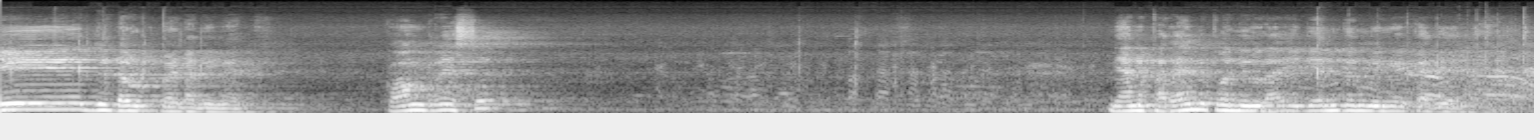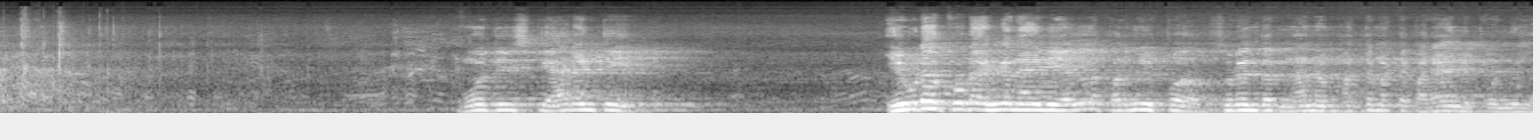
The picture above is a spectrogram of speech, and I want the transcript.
ഏത് ഡൗട്ട് വേണ്ട നിങ്ങൾ കോൺഗ്രസ് ഞാൻ പറയാൻ പോകുന്നില്ല എന്തും നിങ്ങൾക്കറിയാം മോദീസ് ഗ്യാരണ്ടി ഇവിടെ കൂടെ എങ്ങനെയായാലും എല്ലാം പറഞ്ഞിപ്പോൾ സുരേന്ദ്രൻ? ഞാൻ മറ്റേ മറ്റേ പറയാൻ പോകുന്നില്ല.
